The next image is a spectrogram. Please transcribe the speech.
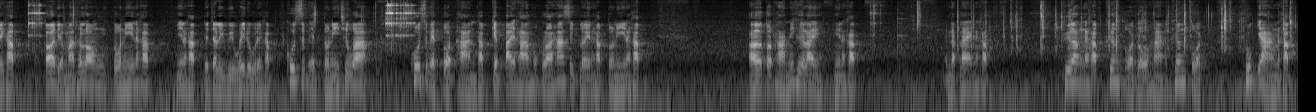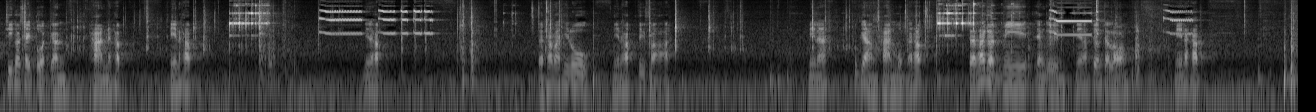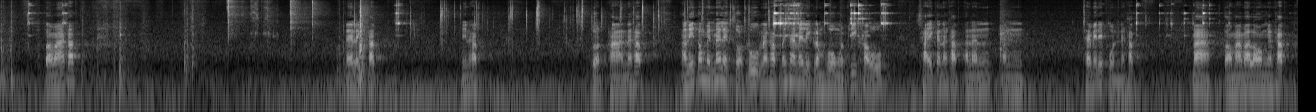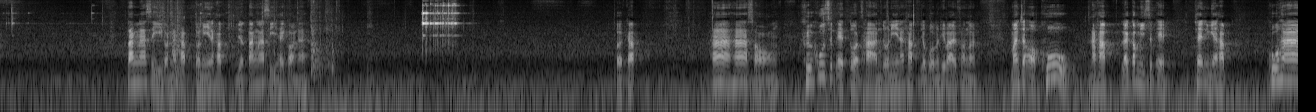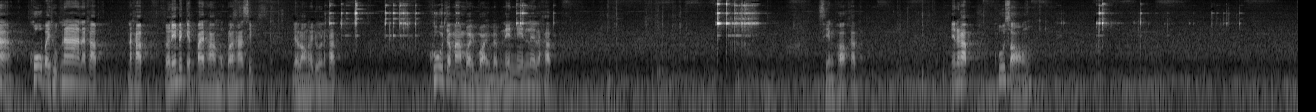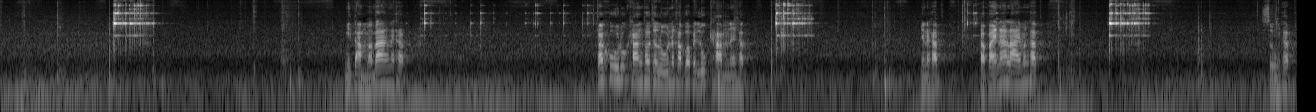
ดีครับ ก็เดี๋ยวมาทดลองตัวนี้นะครับ นี่นะครับ เดี๋ยวจะรีวิวให้ดูเลยครับ คู่ 11 ตัวนี้ชื่อว่าคู่ 11 ตรวจผ่านครับ เก็บปลายทาง 650 เลยนะครับ ตัวนี้นะครับ เออตรวจผ่านนี่คืออะไร นี่นะครับ อันดับแรกนะครับ เครื่องนะครับ เครื่องตรวจโลหะ เครื่องตรวจทุกอย่างนะครับ ที่เขาใช้ตรวจกันผ่านนะครับ นี่นะครับ นี่นะครับ แต่ถ้ามาที่ลูกนี่นะครับที่ฝา นี่นะ ทุกอย่างผ่านหมดนะครับ แต่ถ้าเกิดมีอย่างอื่นเนี่ยเครื่องจะร้องนี่นะครับ ต่อมาครับแม่เหล็กครับ นี่นะครับ ตรวจผ่านนะครับ อันนี้ต้องเป็นแม่เหล็กตรวจลูกนะครับ ไม่ใช่แม่เหล็กลำโพงแบบที่เขาใช้กันนะครับ อันนั้นมันใช้ไม่ได้ผลนะครับ มาต่อมามาลองกันครับ ตั้งหน้าสี่ก่อนนะครับ ตัวนี้นะครับ เดี๋ยวตั้งหน้าสี่ให้ก่อนนะ เปิดครับห้าห้าสองคือคู่สิบเอ็ดตรวจผ่านตัวนี้นะครับ เดี๋ยวผมอธิบายให้ฟังก่อน มันจะออกคู่นะครับ แล้วก็มีสิบเอ็ดเช่นอย่างเงี้ยครับ คู่ห้าคู่ไปทุกหน้านะครับนะครับ ตัวนี้ไปเก็บปลายทางหกร้อยห้าสิบเดี๋ยวลองให้ดูนะครับ คู่จะมาบ่อยๆ แบบเน้นๆเลยละครับ เสียงเพาะครับ นี่นะครับ คู่สองมีต่ำมาบ้างนะครับ ถ้าคู่ทุกครั้งเขาจะรู้นะครับ ว่าเป็นลูกทำนะครับนี่นะครับ ต่อไปหน้าลายมั้งครับ สูงครับ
